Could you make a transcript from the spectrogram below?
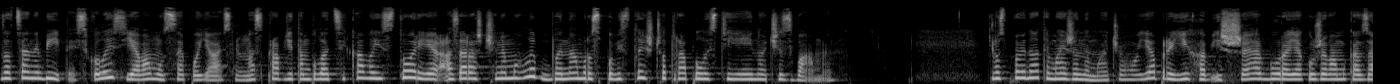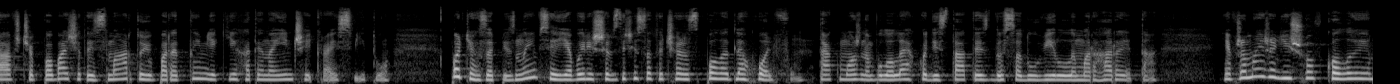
за це не бійтесь. Колись я вам усе поясню. Насправді там була цікава історія, а зараз чи не могли б ви нам розповісти, що трапилось тієї ночі з вами? Розповідати майже нема чого. Я приїхав із Шербура, як уже вам казав, щоб побачитись з Мартою перед тим, як їхати на інший край світу. Потяг запізнився, і я вирішив зрізати через поле для гольфу. Так можна було легко дістатись до саду вілли Маргарита. Я вже майже дійшов, коли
